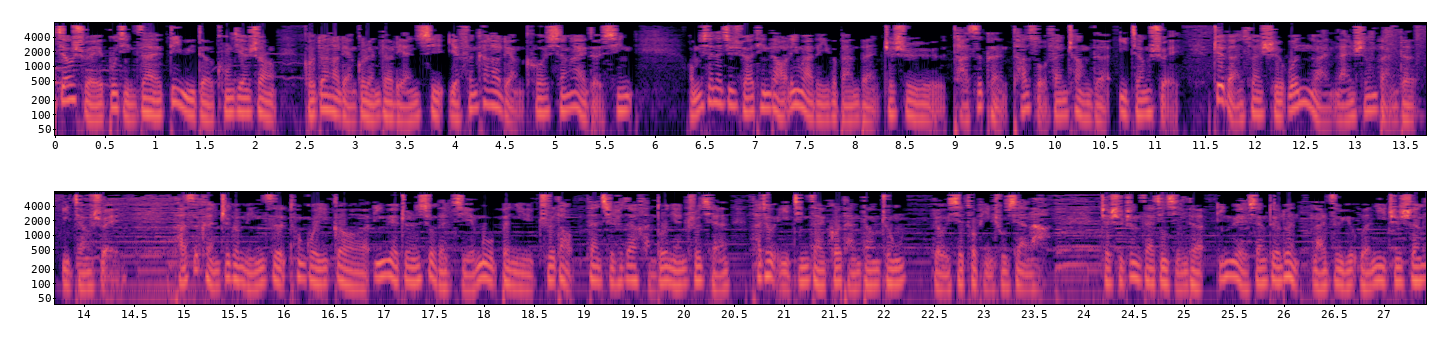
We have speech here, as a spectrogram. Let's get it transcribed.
江水不仅在地域的空间上隔断了两个人的联系，也分开了两颗相爱的心。我们现在继续来听到另外的一个版本，这是塔斯肯他所翻唱的《一江水》，这版算是温暖男生版的《一江水》。塔斯肯这个名字通过一个音乐真人秀的节目被你知道，但其实在很多年之前，他就已经在歌坛当中有一些作品出现了。这是正在进行的音乐相对论，来自于文艺之声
